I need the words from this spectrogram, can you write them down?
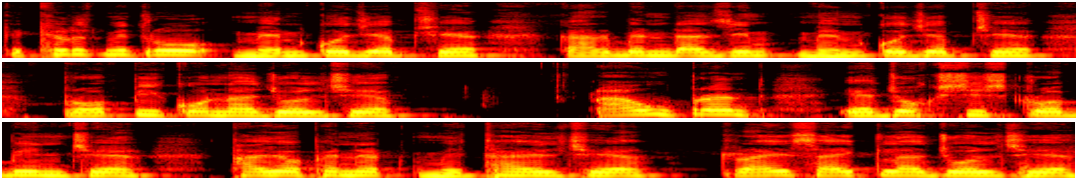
કે ખેડૂત મિત્રો, મેન્કોજેબ છે, કાર્બેન્ડાઝિમ મેન્કોજેબ છે, પ્રોપિકોનાઝોલ છે આ ઉપરાંત એજોક્સિસ્ટ્રોબિન છે, થાયોફેનેટ મિથાઇલ છે ટ્રાયસાઇક્લાજોલ છે,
